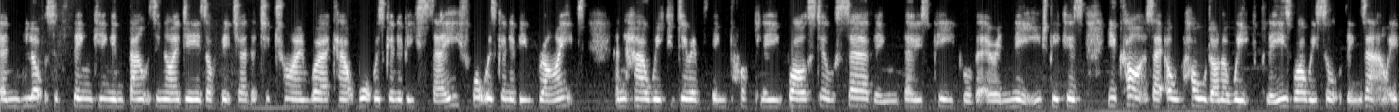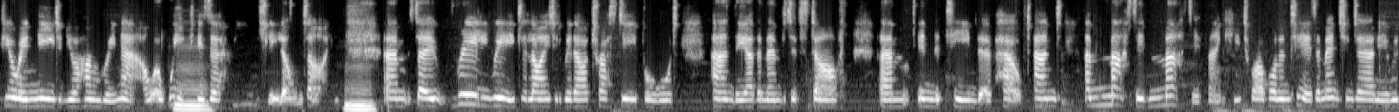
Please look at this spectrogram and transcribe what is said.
and lots of thinking and bouncing ideas off each other to try and work out what was going to be safe, what was going to be right, and how we could do everything properly while still serving those people that are in need. Because you can't say, "Oh, hold on a week, please," while we sort things out. If you're in need and you're hungry now, a week mm. is a hugely long time. Mm. Um, so really, really delighted with our trustee board and the other members of staff um, in the team that have helped, and a massive, massive thank you to our volunteers. I mentioned earlier we,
